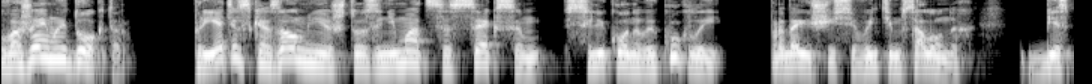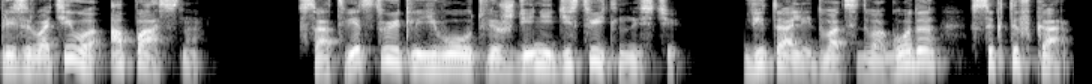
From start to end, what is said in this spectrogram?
Уважаемый доктор, Приятель сказал мне, что заниматься сексом с силиконовой куклой, продающейся в интим-салонах, без презерватива опасно. Соответствует ли его утверждение действительности? Виталий, 22 года, Сыктывкар.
